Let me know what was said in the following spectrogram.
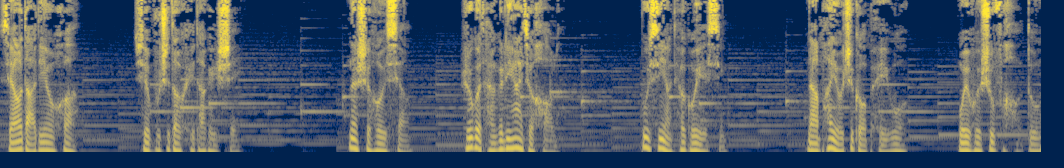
想要打电话，却不知道可以打给谁。那时候想。如果谈个恋爱就好了，不行养条狗也行，哪怕有只狗陪我，我也会舒服好多。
